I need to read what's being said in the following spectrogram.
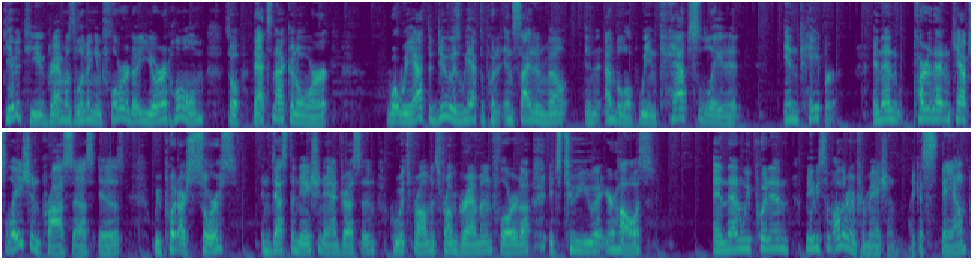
give it to you. Grandma's living in Florida, you're at home, so that's not going to work. What we have to do is we have to put it inside an envelope. We encapsulate it in paper. And then part of that encapsulation process is we put our source and destination address and who it's from. It's from grandma in Florida. It's to you at your house. And then we put in maybe some other information like a stamp.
